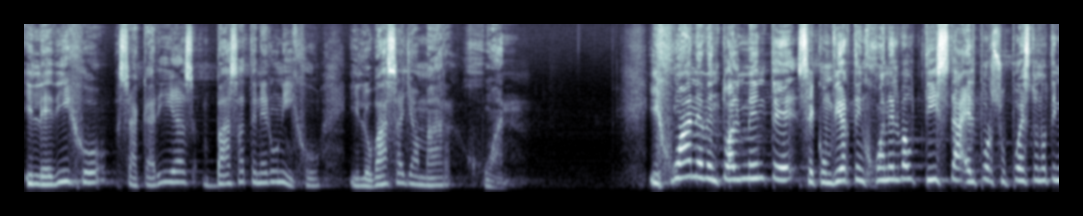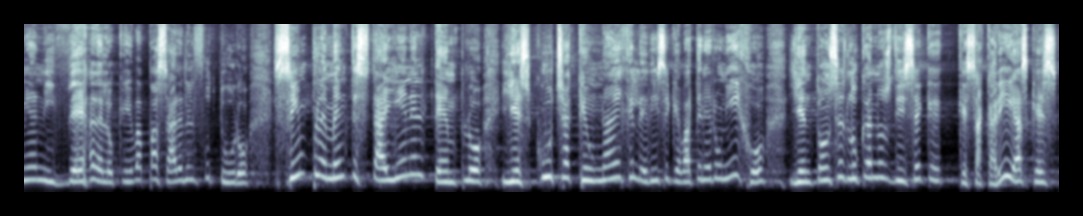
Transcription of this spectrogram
y le dijo, Zacarías, vas a tener un hijo y lo vas a llamar Juan. Y Juan eventualmente se convierte en Juan el Bautista. Él por supuesto no tenía ni idea de lo que iba a pasar en el futuro. Simplemente está ahí en el templo y escucha que un ángel le dice que va a tener un hijo. Y entonces Lucas nos dice que, que Zacarías, que es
